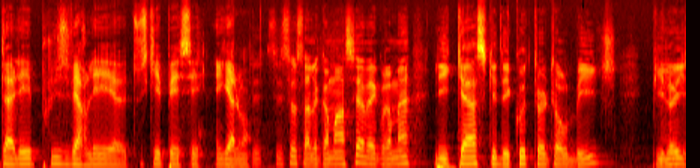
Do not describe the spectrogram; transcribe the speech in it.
d'aller plus vers les, euh, tout ce qui est PC également. C'est- ça, ça a commencé avec vraiment les casques d'écoute Turtle Beach. Puis là, ils,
